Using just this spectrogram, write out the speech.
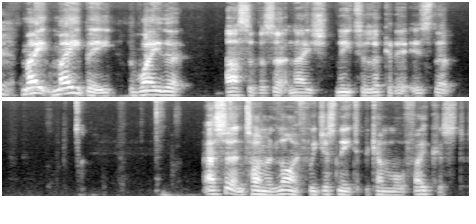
yeah. May, maybe the way that us of a certain age need to look at it is that at a certain time in life, we just need to become more focused.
